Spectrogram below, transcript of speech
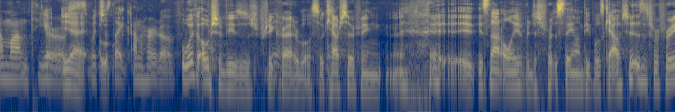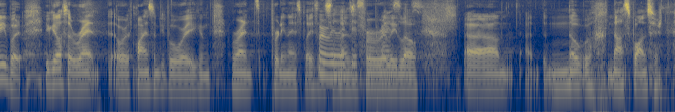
a month euros yeah. which is like unheard of with ocean views it was pretty Yeah. incredible. So couch surfing, it's not only for just for staying on people's couches for free, but you can also rent or find some people where you can rent pretty nice places For really sometimes decent for really low. Prices. Um, no, not sponsored.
